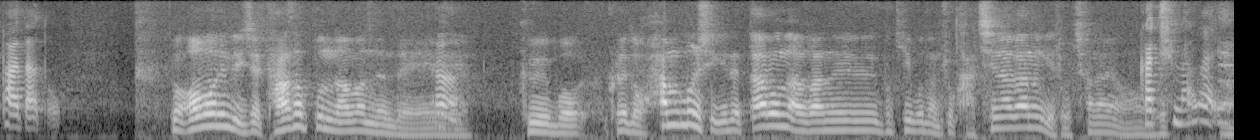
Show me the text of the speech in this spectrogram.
바다도. 그럼 어머님도 이제 다섯 분 남았는데 어. 그 뭐 그래도 한 분씩 이래 따로 나가는 기보다는 좀 같이 나가는 게 좋잖아요. 같이 나가요.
